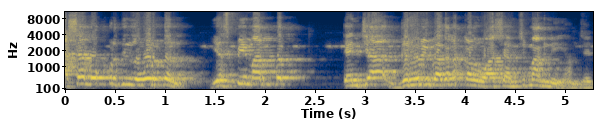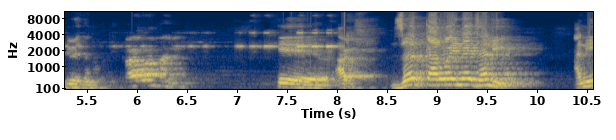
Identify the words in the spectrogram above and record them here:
अशा लोकप्रतिनिधीचं वर्तन एस पी मार्फत त्यांच्या गृह विभागाला कळवा अशी आमची मागणी आमच्या निवेदनामध्ये. हे जर कारवाई नाही झाली आणि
